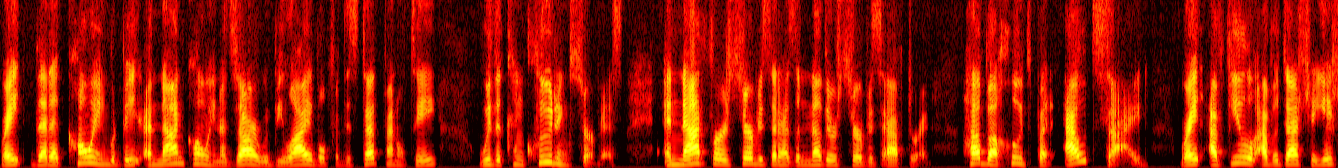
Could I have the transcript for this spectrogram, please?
right? That a Kohen would be a non-Kohen, a zar would be liable for this death penalty with a concluding service and not for a service that has another service after it. Haba but outside, right? Afilu avodah sheyesh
